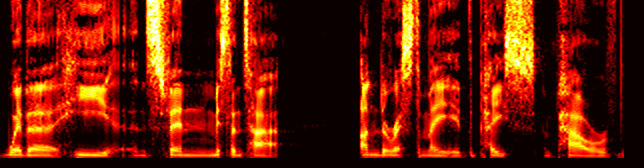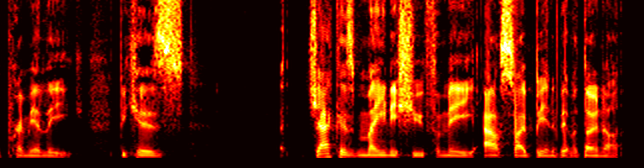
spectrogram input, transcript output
whether he and Sven Mislintat underestimated the pace and power of the Premier League because Xhaka's main issue for me, outside being a bit of a donut,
